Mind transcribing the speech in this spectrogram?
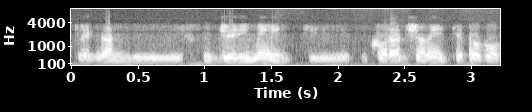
le grandi suggerimenti, incoraggiamenti è proprio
